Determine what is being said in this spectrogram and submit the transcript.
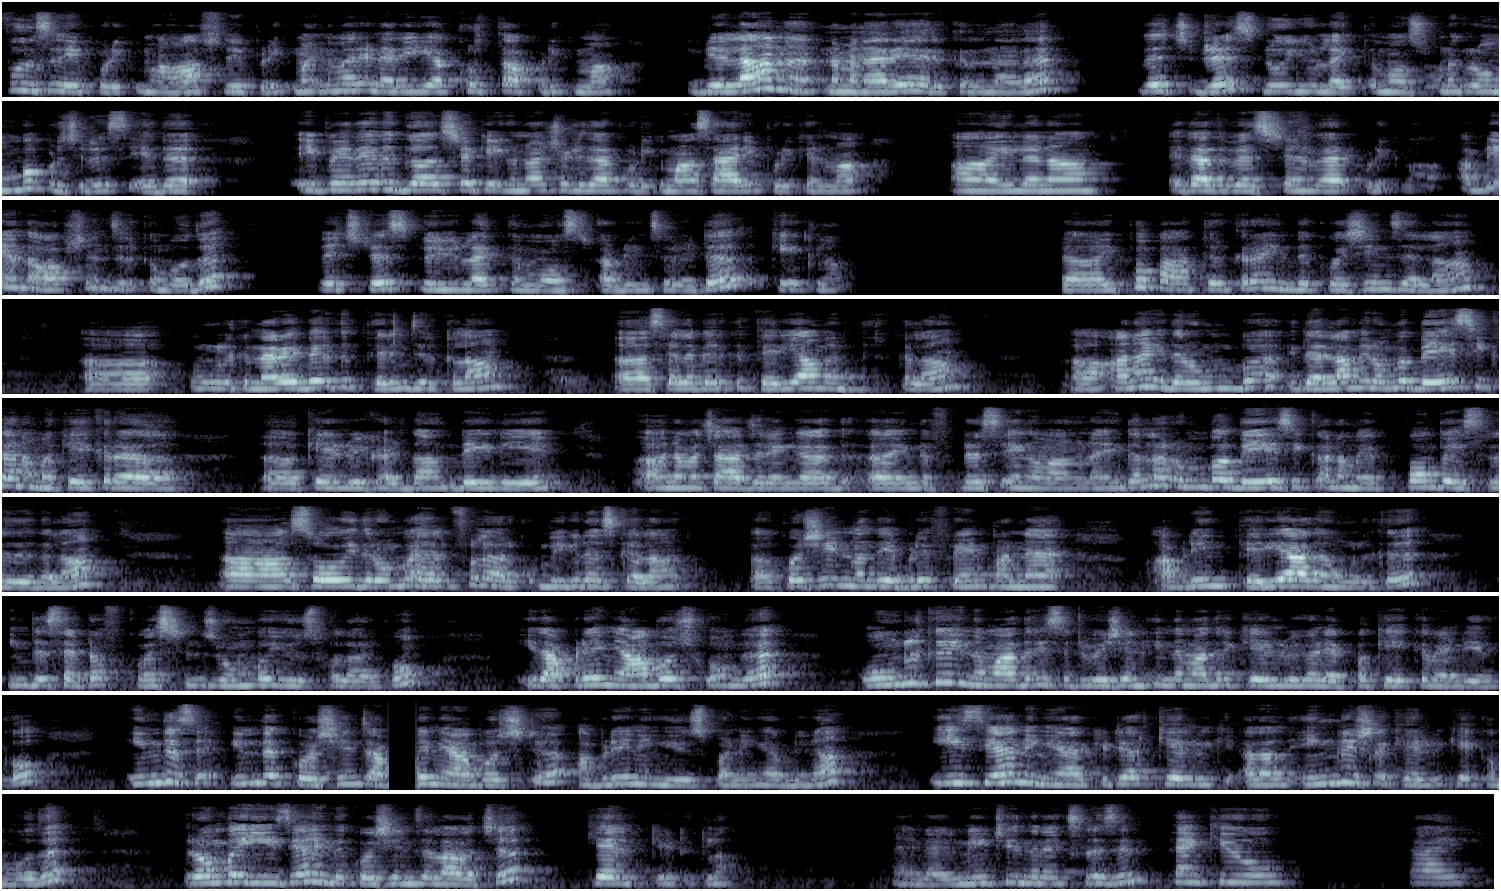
ஃபுல் ஸ்லீவ் பிடிக்குமா? ஹாஃப் ஸ்லீவ் பிடிக்குமா? இந்த மாதிரி நிறையா குர்தா பிடிக்குமா? இப்படியெல்லாம் ந- நம்ம நிறைய இருக்கிறதுனால which dress do you like the most உனக்கு ரொம்ப பிடிச்ச ட்ரெஸ் எது? இப்போ எது இது கேர்ள்ஸ்கிட்ட கேட்கணும்னா சுடிதார் பிடிக்குமா? சாரீ பிடிக்கணுமா? இல்லைனா ஏதாவது வெஸ்டர்ன் வேர் பிடிக்கும். அப்படியே அந்த ஆப்ஷன்ஸ் இருக்கும்போது which dress do you like the most அப்படின்னு சொல்லிட்டு கேட்கலாம். இப்போ பார்த்துருக்குற இந்த கொஷின்ஸ் எல்லாம் உங்களுக்கு நிறைய பேருக்கு தெரிஞ்சிருக்கலாம். சில பேருக்கு தெரியாமல் இருந்திருக்கலாம். ஆனால் இதை ரொம்ப இது எல்லாமே ரொம்ப பேசிக்காக நம்ம கேட்குற கேள்விகள் தான் டெய்லியே நம்ம சார்ஜர் எங்கே அது இந்த ட்ரெஸ் எங்கே வாங்கினேன் இதெல்லாம் ரொம்ப பேசிக்காக நம்ம எப்போவும் பேசுகிறது இதெல்லாம். ஸோ இது ரொம்ப ஹெல்ப்ஃபுல்லாக இருக்கும் பிகினர்ஸ்க்கெல்லாம் கொஷின் வந்து எப்படி ஃப்ரேம் பண்ண அப்படின்னு தெரியாதவங்களுக்கு இந்த செட் ஆஃப் கொஸ்டின்ஸ் ரொம்ப யூஸ்ஃபுல்லாக இருக்கும். இது அப்படியே ஞாபகம் வச்சுக்கோங்க. உங்களுக்கு இந்த மாதிரி சுச்சுவேஷன் இந்த மாதிரி கேள்விகள் எப்போ கேட்க வேண்டியிருக்கோ இந்த செ இந்த கொஷின்ஸ் அப்படியே ஞாபகம் வச்சுட்டு அப்படியே நீங்கள் யூஸ் பண்ணீங்க அப்படின்னா ஈஸியாக நீங்கள் யார்கிட்டயார் கேள்வி கே- அதாவது இங்கிலீஷில் கேள்வி கேட்கும்போது ரொம்ப ஈஸியாக இந்த கொஷின்ஸ் எல்லாம் வச்சு கேள்வி கேட்டுக்கலாம். அண்ட் ஐ மீட் யூ இந்த next lesson thank you bye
